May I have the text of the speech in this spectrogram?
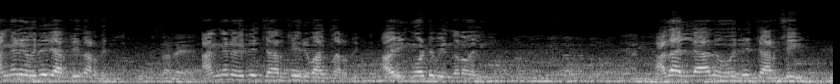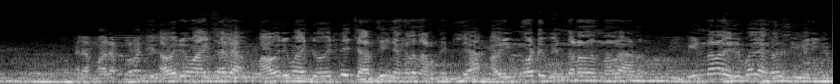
അങ്ങനെ ഒരു ചർച്ചയും നടന്നിട്ടില്ല. അങ്ങനെ ഒരു ചർച്ച ഒരു ഭാഗത്ത് നടന്നില്ല അവരിങ്ങോട്ട് പിന്തുണ നൽകി. അതല്ലാതെ ഒരു ചർച്ചയും അല്ല അവരുമായിട്ടല്ല അവരുമായിട്ട് ഒരു ചർച്ചയും ഞങ്ങൾ നടന്നിട്ടില്ല. അവരിങ്ങോട്ട് പിന്തുണ നിന്നതാണ് പിന്തുണ വരുമ്പോൾ ഞങ്ങൾ സ്വീകരിക്കും.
